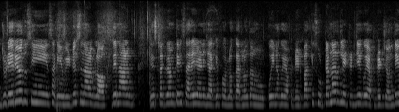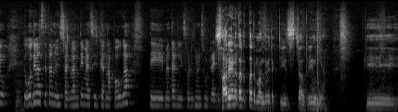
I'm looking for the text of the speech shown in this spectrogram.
ਜੁੜੇ ਰਹੋ ਤੁਸੀਂ ਸਾਡੀਆਂ ਵੀਡੀਓਜ਼ ਨਾਲ ਵਲੌਗਸ ਦੇ ਨਾਲ। ਇੰਸਟਾਗ੍ਰam ਤੇ ਵੀ ਸਾਰੇ ਜਾਣੇ ਜਾ ਕੇ ਫੋਲੋ ਕਰ ਲਓ। ਤੁਹਾਨੂੰ ਕੋਈ ਨਾ ਕੋਈ ਅਪਡੇਟ ਬਾਕੀ ਸੂਟਾਂ ਨਾਲ ਰਿਲੇਟਡ ਜੇ ਕੋਈ ਅਪਡੇਟ ਚਾਹੁੰਦੇ ਹੋ ਤੇ ਉਹਦੇ ਵਾਸਤੇ ਤੁਹਾਨੂੰ ਇੰਸਟਾਗ੍ਰam ਤੇ ਮੈਸੇਜ ਕਰਨਾ ਪਊਗਾ। ਤੇ ਮੈਂ ਤੁਹਾਡੇ ਲਈ ਸੋਹਣੇ ਸੋਹਣੇ ਸੂਟ ਰੈਡੀ ਸਾਰਿਆਂ ਨੇ ਤੁਹਾਡੇ ਤੁਹਾਡੇ ਮਨ ਦੇ ਵਿੱਚ ਇੱਕ ਚੀਜ਼ ਚੱਲ ਰਹੀ ਨਹੀਂ ਆ ਕਿ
